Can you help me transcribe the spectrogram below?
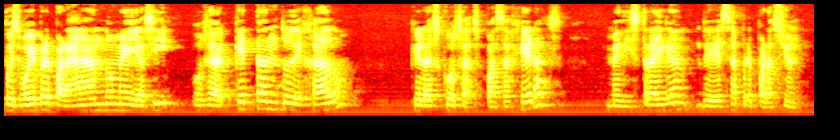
pues voy preparándome y así. O sea, ¿qué tanto he dejado que las cosas pasajeras me distraigan de esa preparación?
